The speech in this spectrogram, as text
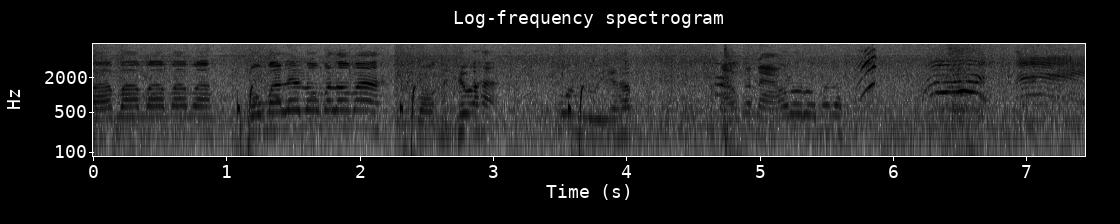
มามามามามาลงมาเร็วลงมาลงมา บอกเลยว่าพ่นลุยครับหนาว ก็หนาวเราลงมาเลยอ้าวเอ้ย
